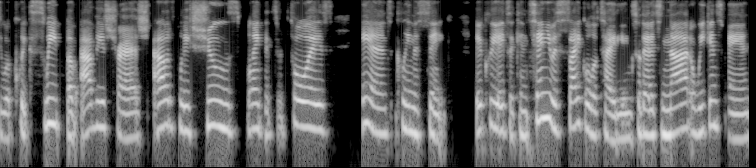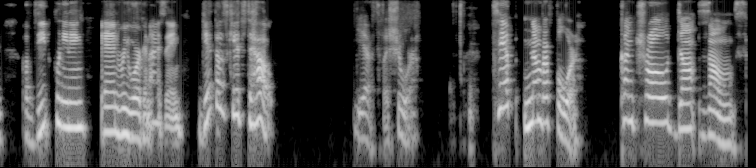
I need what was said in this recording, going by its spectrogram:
Do a quick sweep of obvious trash, out of place shoes, blankets, or toys, and clean the sink. It creates a continuous cycle of tidying so that it's not a weekend span of deep cleaning and reorganizing. Get those kids to help. Yes, for sure. Tip number four control dump zones.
